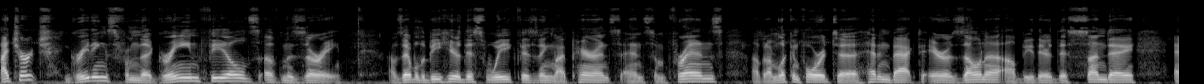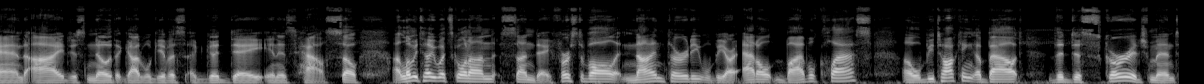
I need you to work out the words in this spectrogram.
Hi, church. Greetings from the green fields of Missouri. I was able to be here this week visiting my parents and some friends, uh, but I'm looking forward to heading back to Arizona. I'll be there this Sunday, and I just know that God will give us a good day in His house. So uh, let me tell you what's going on Sunday. First of all, at 9:30 will be our adult Bible class. Uh, we'll be talking about the discouragement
